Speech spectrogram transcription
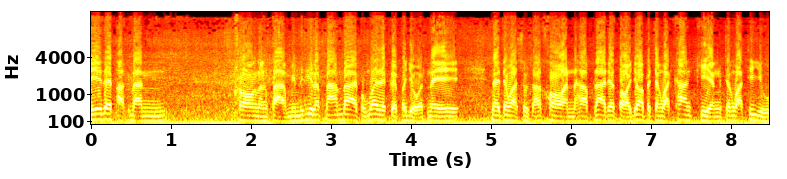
นี้ได้ผลักดันคลองต่างๆ มีพื้นที่รับน้ำได้ ผมว่าจะเกิดประโยชน์ในในจังหวัดสมุทรสาครนะครับและอาจจะต่อยอดไปจังหวัดข้างเคียง จังหวัดที่อยู่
